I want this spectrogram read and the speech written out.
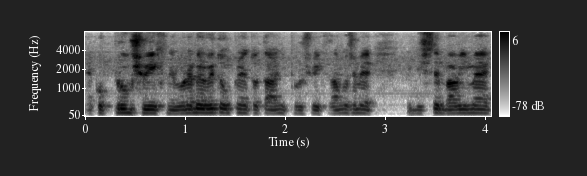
jako průšvih, nebo nebyl by to úplně totální průšvih. Samozřejmě, když se bavíme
